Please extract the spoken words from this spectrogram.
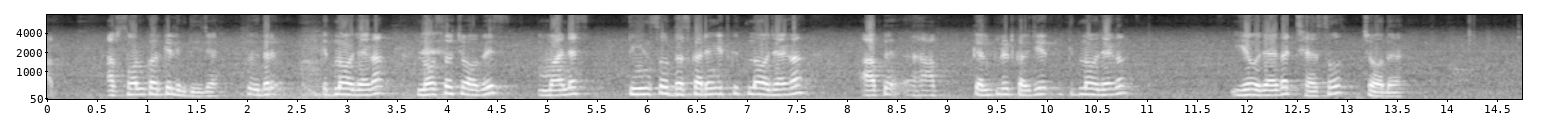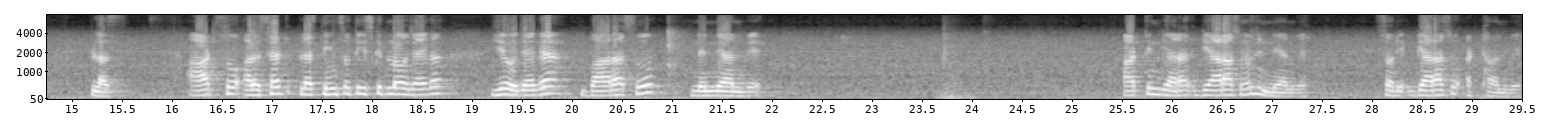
अब अब सॉल्व करके लिख दीजिए। तो इधर कितना हो जाएगा? नौ सौ चौबीस माइनस तीन सौ दस करेंगे तो कितना हो जाएगा? आप आप कैलकुलेट करिए कितना हो जाएगा? ये हो जाएगा छः सौ चौदह प्लस। आठ सौ अड़सठ प्लस तीन सौ तीस कितना हो जाएगा? ये हो जाएगा बारह सौ निन्यानवे। आठ तीन ग्यारह ग्यारह सौ निन्यानवे। सॉरी ग्यारह सौ अट्ठानवे।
